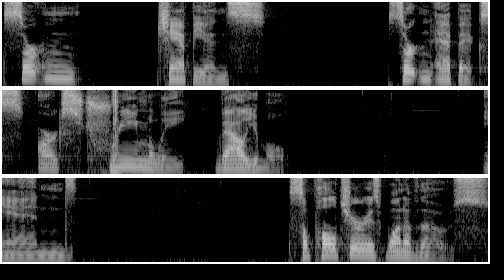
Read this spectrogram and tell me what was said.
certain champions, certain epics are extremely valuable. And Sepulture is one of those.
